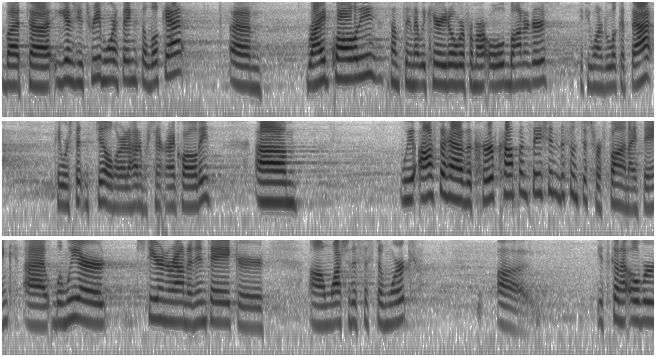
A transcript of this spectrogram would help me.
but uh, it gives you three more things to look at. Um, Ride quality, something that we carried over from our old monitors, if you wanted to look at that. Okay, we're sitting still, we're at 100% ride quality. Um, we also have the curve compensation. This one's just for fun, I think. Uh, when we are steering around an intake or um, watching the system work, uh, it's going to over,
